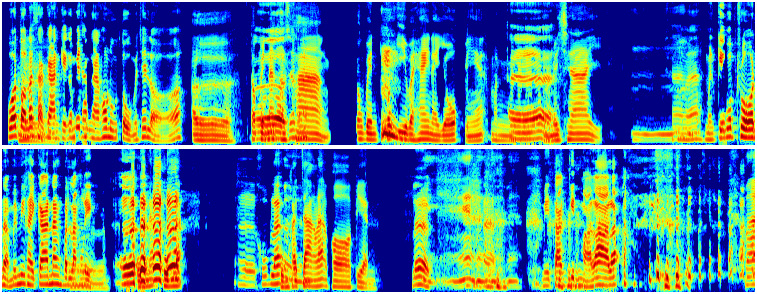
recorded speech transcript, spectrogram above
เพราะว่าตอนเออรักษาการแกก็ไม่ทำงานห้องลุงตู่ไม่ใช่เหรอ เออ ต้องไปนั่งเออใช่ไหมข้างๆ ต้องเว้นเก้าอี้ไว้ให้นายกอย่างเงี้ย มันเออ มันไม่ใช่อืมใช่ไหมเหมือนเกมวอ t โทรนอะไม่มีใครกล้านั่งบันลังก์เหล็ก เออเออคุ้มนะคุ้มละเออคุ้มแล้วคุ้มค่าจ้างแล้วพอเปลี่ยน เลิกแหมแหมแหมมีตังค์กินหมาล่าละไม่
